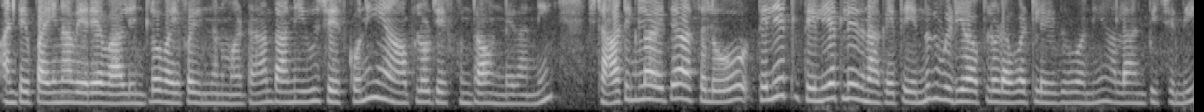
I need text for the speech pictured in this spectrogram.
అంటే పైన వేరే వాళ్ళ ఇంట్లో వైఫై ఉందనమాట దాన్ని యూజ్ చేసుకొని అప్లోడ్ చేసుకుంటా ఉండేదాన్ని. స్టార్టింగ్లో అయితే అసలు తెలియట్ తెలియట్లేదు నాకైతే. ఎందుకు వీడియో అప్లోడ్ అవ్వట్లేదు అని అలా అనిపించింది.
